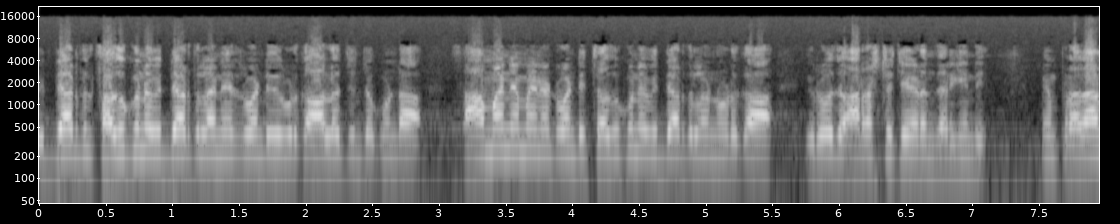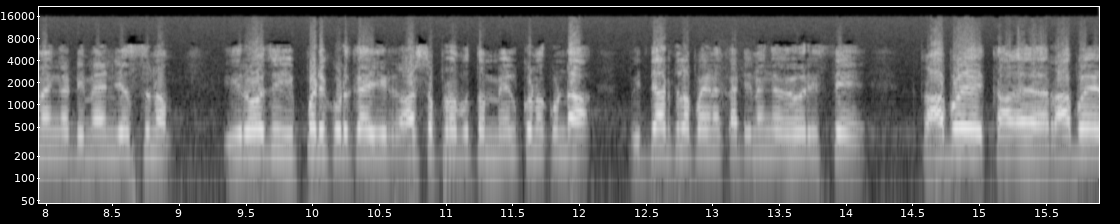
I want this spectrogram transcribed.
విద్యార్థులు చదువుకున్న విద్యార్థులు అనేటువంటిది ఉడక ఆలోచించకుండా సామాన్యమైనటువంటి చదువుకునే విద్యార్థులను ఉడక ఈరోజు అరెస్ట్ చేయడం జరిగింది. మేము ప్రధానంగా డిమాండ్ చేస్తున్నాం. ఈరోజు ఇప్పటి కొడుక ఈ రాష్ట్ర ప్రభుత్వం మేల్కొనకుండా విద్యార్థులపైన కఠినంగా వ్యవహరిస్తే రాబోయే రాబోయే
